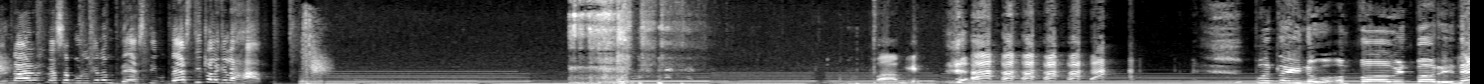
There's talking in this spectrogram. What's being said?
Yung na, nasa bulol ka ng bestie. Bestie talaga lahat. Pangit. Patay na nga, ang pangit pa rin.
